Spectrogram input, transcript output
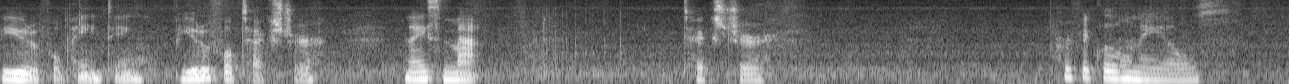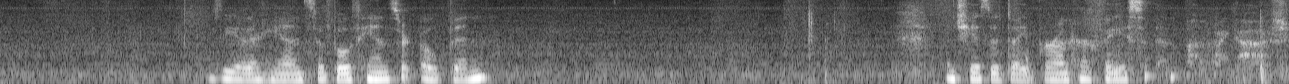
Beautiful painting, beautiful texture, nice matte texture, perfect little nails. Here's the other hand, so both hands are open. And she has a diaper on her face. And, oh my gosh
